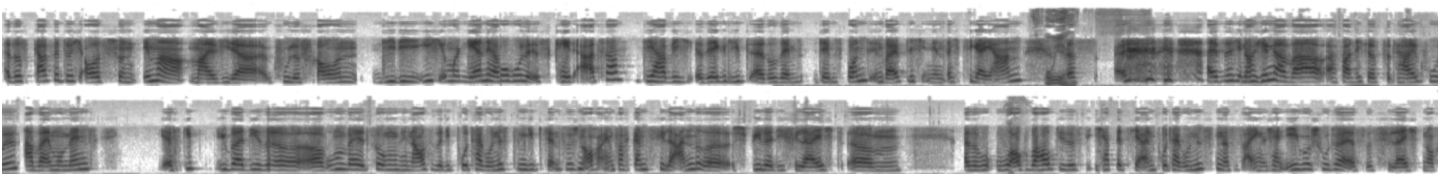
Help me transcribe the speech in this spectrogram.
also es gab ja durchaus schon immer mal wieder coole Frauen. Die, die ich immer gerne hervorhole, ist Kate Archer. Die habe ich sehr geliebt, also James Bond in weiblich in den 60er Jahren. Oh ja. Das, als ich noch jünger war, fand ich das total cool. Aber im Moment es gibt über diese äh, Umwälzungen hinaus, über die Protagonistin, gibt es ja inzwischen auch einfach ganz viele andere Spiele, die vielleicht ähm, also wo auch überhaupt dieses, ich habe jetzt hier einen Protagonisten, das ist eigentlich ein Ego-Shooter, es ist vielleicht noch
